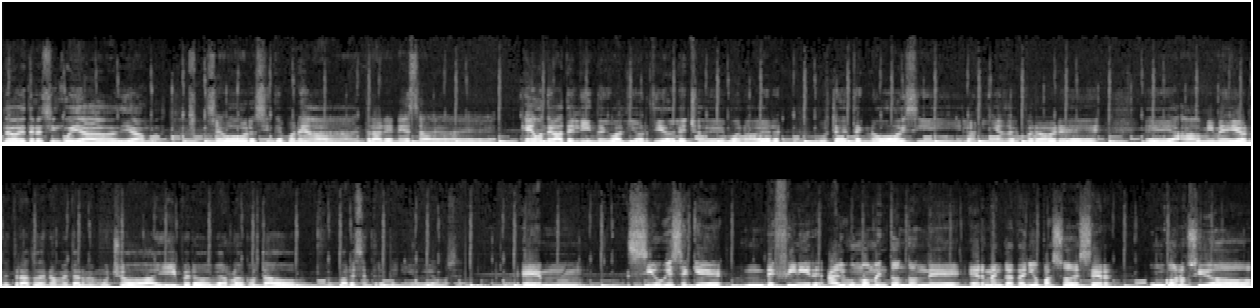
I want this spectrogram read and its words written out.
debe tener sin cuidado, digamos. Seguro, si te pones a entrar en esa. eh, es un debate lindo, igual divertido, el hecho de, bueno, a ver, ustedes Tecno Boys y, y los niños del progre. eh, a mí me divierte, trato de no meterme mucho ahí, pero verlo de costado me parece entretenido, digamos. Em, si hubiese que mm, definir algún momento en donde Hernán Cataño pasó de ser un conocido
